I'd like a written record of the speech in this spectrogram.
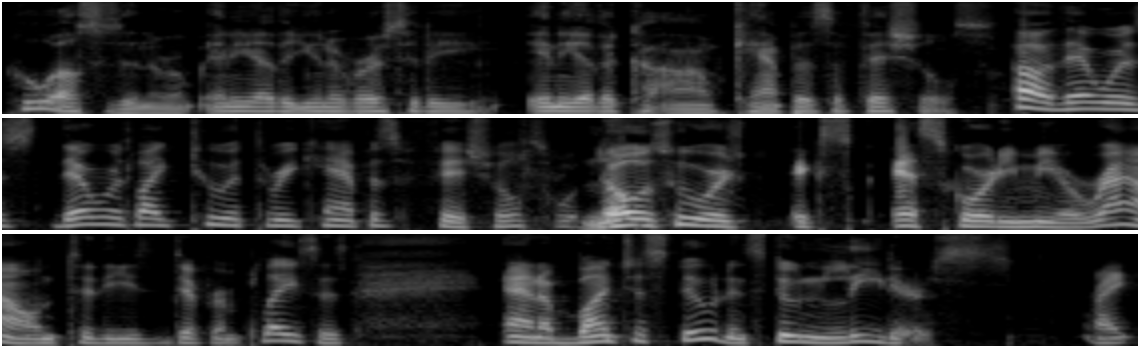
Who else is in the room? Any other university? Any other um, campus officials? Oh, there was there was like two or three campus officials, those who were ex- escorting me around to these different places, and a bunch of students, student leaders, right?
